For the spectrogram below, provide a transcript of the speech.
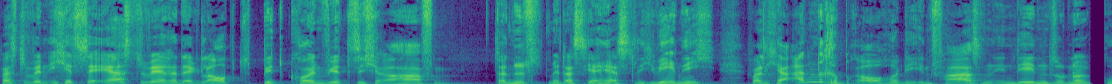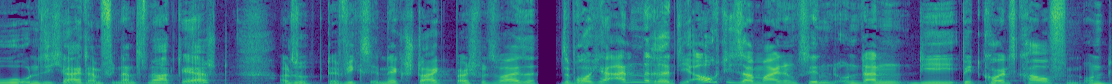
weißt du, wenn ich jetzt der Erste wäre, der glaubt, Bitcoin wird sicherer Hafen, dann nützt mir das ja herzlich wenig, weil ich ja andere brauche, die in Phasen, in denen so eine hohe Unsicherheit am Finanzmarkt herrscht, also der WIX-Index steigt beispielsweise, so brauche ich ja andere, die auch dieser Meinung sind und dann die Bitcoins kaufen. Und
